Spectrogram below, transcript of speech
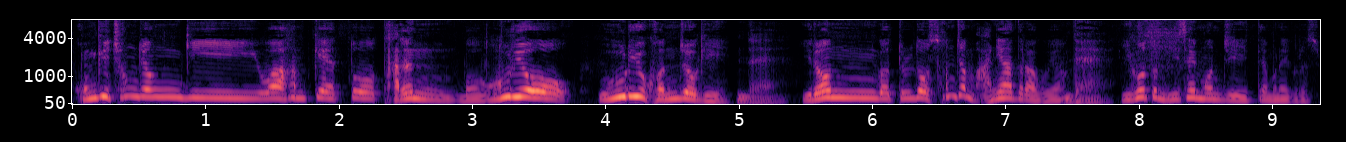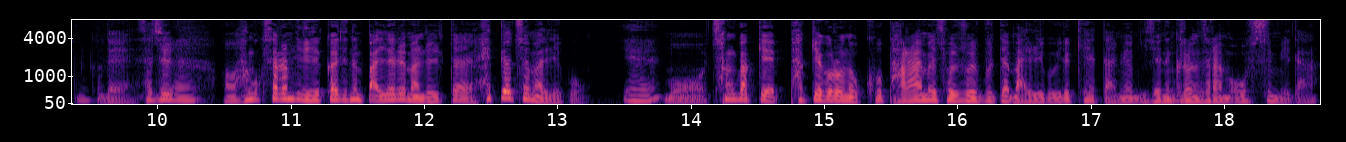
공기청정기와 함께 또 다른 뭐 의료 의류 건조기 네. 이런 것들도 선전 많이 하더라고요. 네. 이것도 미세먼지 때문에 그렇습니까? 네. 사실 네. 어, 한국 사람들이 이제까지는 빨래를 만들 때 햇볕에 말리고 예. 뭐 창밖에 밖에 걸어놓고 바람에 솔솔 불 때 말리고 이렇게 했다면 이제는 그런 사람 은 없습니다.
